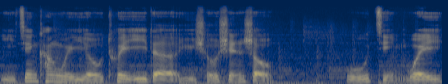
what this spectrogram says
以健康为由退役的羽球选手吴景威，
